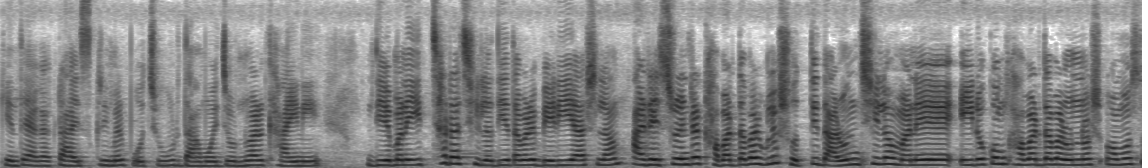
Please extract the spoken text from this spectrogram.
কিন্তু এক একটা আইসক্রিমের প্রচুর দাম ওই জন্য আর খাইনি। দিয়ে মানে ইচ্ছাটা ছিল দিয়ে তারপরে বেরিয়ে আসলাম। আর রেস্টুরেন্টের খাবার দাবারগুলো সত্যি দারুণ ছিল মানে এইরকম খাবার দাবার অন্য সমস্ত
